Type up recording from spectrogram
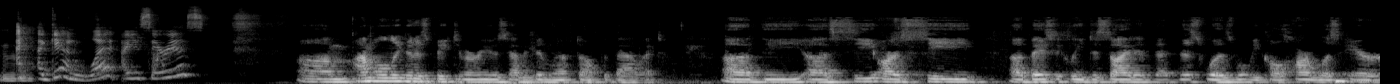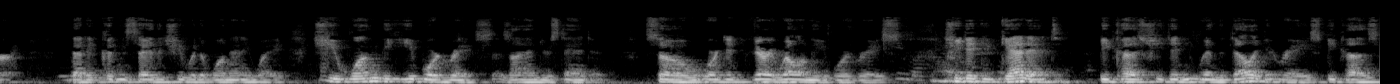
again, what? Are you serious? Um, I'm only going to speak to Maria's having been left off the ballot. Uh, the uh, CRC uh, basically decided that this was what we call harmless error, that it couldn't say that she would have won anyway. She won the e-board race, as I understand it. So, or did very well in the e-board race. She didn't get it because she didn't win the delegate race because,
